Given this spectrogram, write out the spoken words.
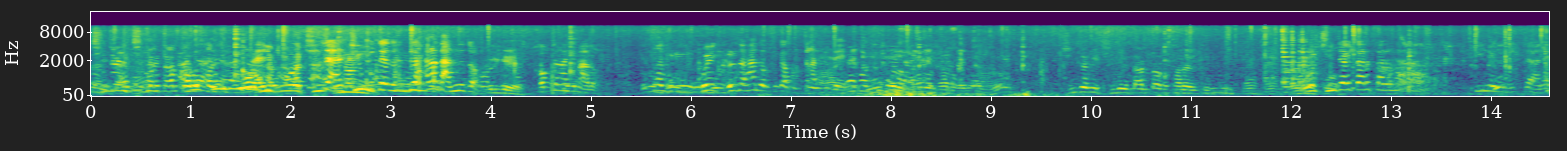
친정이 친정이 따로 따로 팔고. 아이고 진짜 지금부터 해도 하나도 안 늦어. 그러게. 걱정하지 마라. 우리 거의 그런 하나도 없으니까 걱정 안 돼. 친정이 친정이 따로따로 살아야지. 우리 진작에 따로 따로 살아. 비밀을 믿지 않아.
